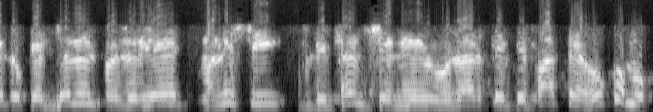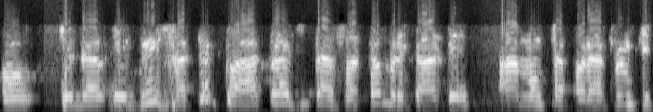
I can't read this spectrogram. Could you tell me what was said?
اډوکيټ جنرال په ذريعه منسټري ډيفنس یعنی وزارت دفاع ته حکم وکړو چې د ادریس خټک په حق لا چې تاسو کوم ریکارډ دی موږ ته پر راتلونکي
